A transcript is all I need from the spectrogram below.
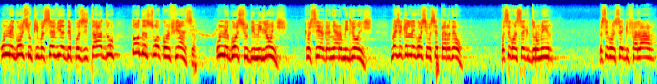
um negócio que você havia depositado toda a sua confiança, um negócio de milhões, que você ia ganhar milhões, mas aquele negócio você perdeu. Você consegue dormir, você consegue falar,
